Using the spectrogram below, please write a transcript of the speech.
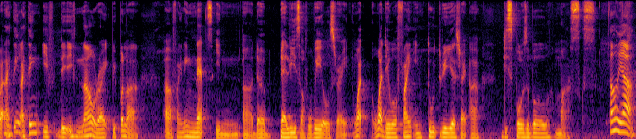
But I Mm. think, I think if they, if now right, people are. Uh, finding nets in uh, the bellies of whales, right? What what they will find in two three years, right, are disposable masks. Oh yeah,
